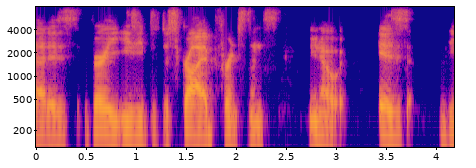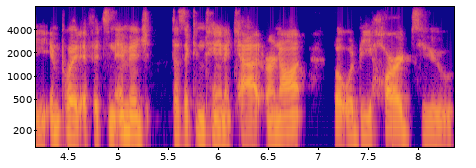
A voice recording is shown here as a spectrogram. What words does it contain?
that is very easy to describe. For instance, you know, is the input, if it's an image, does it contain a cat or not, but would be hard to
